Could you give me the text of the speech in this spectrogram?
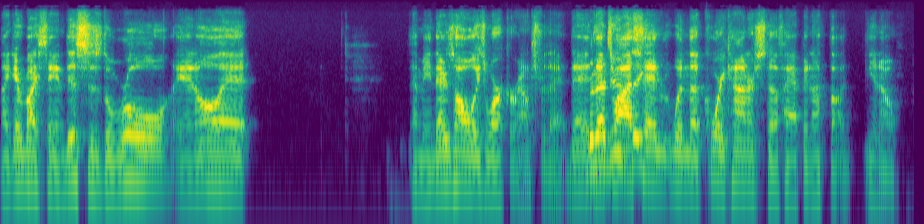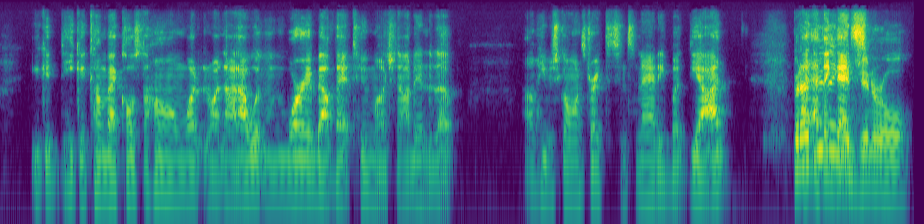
like everybody's saying this is the rule and all that. I mean, there's always workarounds for that. that that's I why think- I said when the Corey Connor stuff happened, I thought, you know, you could he could come back close to home, what whatnot. I wouldn't worry about that too much. Now it ended up um, he was going straight to Cincinnati, but yeah, I. But I, I, think, think in general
